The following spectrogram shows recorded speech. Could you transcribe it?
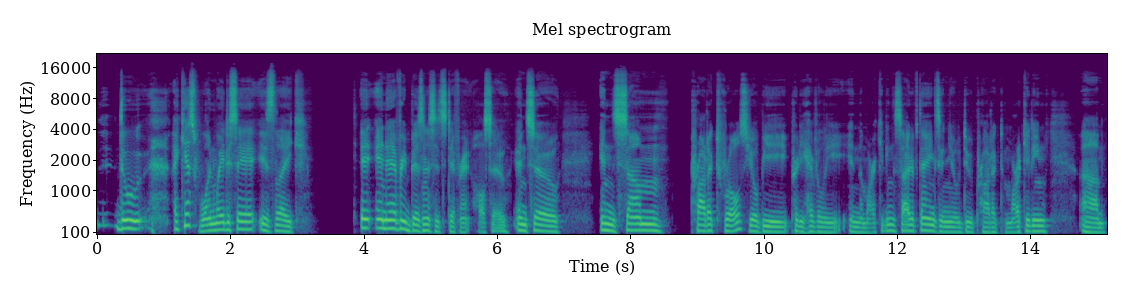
the I guess one way to say it is like in every business it's different also. And so in some product roles, you'll be pretty heavily in the marketing side of things and you'll do product marketing. Um,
